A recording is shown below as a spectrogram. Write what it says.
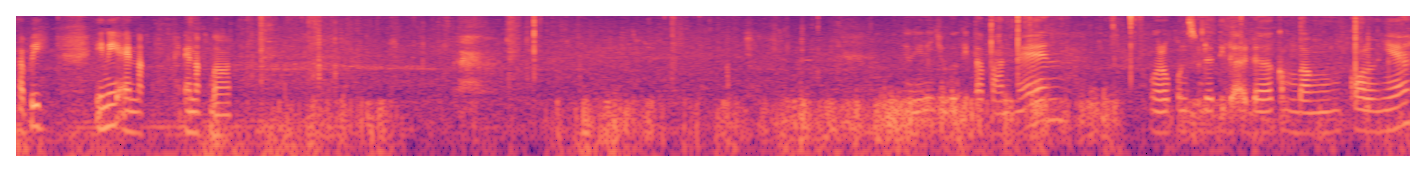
tapi ini enak enak banget. Yang ini juga kita panen walaupun sudah tidak ada kembang kolnya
